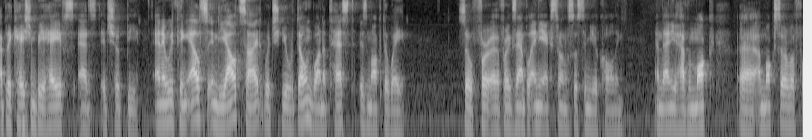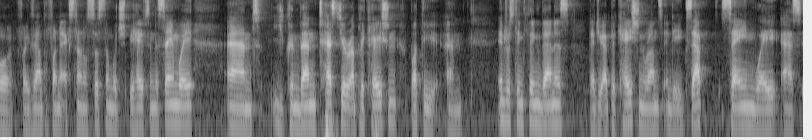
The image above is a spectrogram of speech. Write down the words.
application behaves as it should be. And everything else in the outside, which you don't want to test, is mocked away. So for, uh, for example, any external system you're calling. And then you have a mock, uh, a mock server, for, for example, for an external system which behaves in the same way. And you can then test your application. But the um, interesting thing then is that your application runs in the exact same way as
